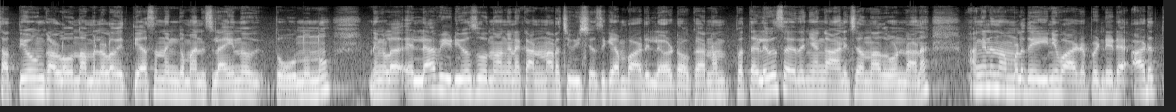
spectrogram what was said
സത്യവും കള്ളവും തമ്മിലുള്ള വ്യത്യാസം നിങ്ങൾക്ക് മനസ്സിലായി എന്ന് തോന്നുന്നു. നിങ്ങൾ എല്ലാ വീഡിയോസും ഒന്നും അങ്ങനെ കണ്ണടച്ച് വിശ്വസിക്കാൻ പാടില്ല കേട്ടോ. കാരണം ഇപ്പോൾ തെളിവ് സഹിതം ഞാൻ കാണിച്ചു തന്നത് അതുകൊണ്ടാണ്. അങ്ങനെ നമ്മൾ ദേ ഇനി വാഴപ്പിണ്ടിയുടെ അടുത്ത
